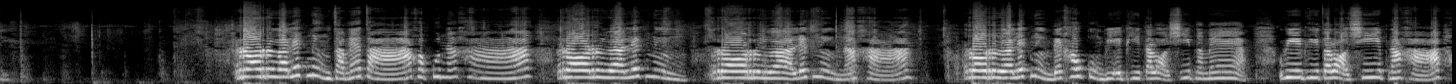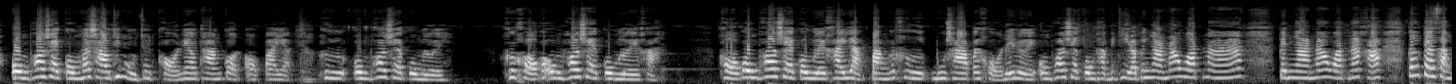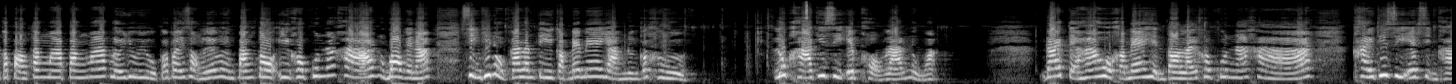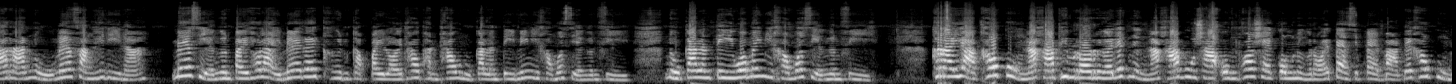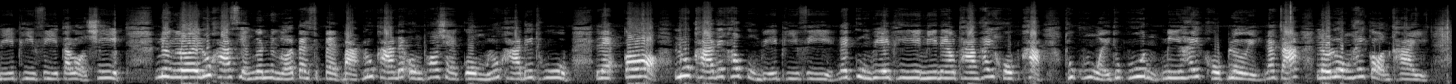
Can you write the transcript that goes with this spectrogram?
รอเรือเลขหนึ่งจ้ะแม่จ๋าขอบคุณนะคะ รอเรือเลขหนึ่งรอเรือเลขหนึ่งนะคะรอเรือเลขหนึ่งได้เข้ากลุ่ม VIP ตลอดชีพนะแม่ VIP ตลอดชีพนะคะ องค์พ่อชายกงเมื่อเช้าที่หนูจุดขอแนวทางก่อนออกไปอะ คือองค์พ่อชายกงเลย คือขอกับองค์พ่อชายกงเลยค่ะ ขอองค์พ่อแชร์กงเลยใครอยากปังก็คือบูชาไปขอได้เลย องค์พ่อแชร์กงทำพิธีแล้วเป็นงานหน้าวัดนะ เป็นงานหน้าวัดนะคะ ตั้งแต่สั่งกระเป๋าตังมาปังมากเลยอยู่ๆก็ไปสองเรื่องหนึ่งปังต่ออีกขอบคุณนะคะหนูบอกเลยนะ สิ่งที่หนูการันตีกับแม่ๆอย่างหนึ่งก็คือ ลูกค้าที่ CF ของร้านหนูอะได้แต่ห้าหกค่ะแม่เห็นตอนไลฟ์ขอบคุณนะคะ ใครที่ CF สินค้าร้านหนูแม่ฟังให้ดีนะ แม่เสียเงินไปเท่าไหร่แม่ได้คืนกลับไปร้อยเท่าพันเท่าหนูการันตีไม่มีคำว่าเสียเงินฟรีหนูการันตีว่าไม่มีคำว่าเสียเงินฟรี ใครอยากเข้ากลุ่มนะคะ พิมพ์รอเรือเลขหนึ่งนะคะ บูชาองค์พ่อแชร์กงหนึ่งร้อยแปดสิบแปดบาท ได้เข้ากลุ่ม VIP ฟรีตลอดชีพหนึ่งเลยลูกค้าเสียเงินหนึ่งร้อยแปดสิบแปดบาท ลูกค้าได้องค์พ่อแชร์กง ลูกค้าได้ทูบและก็ลูกค้าได้เข้ากลุ่ม VIP ฟรีในกลุ่ม VIP มีแนวทางให้ครบค่ะ ทุกหวยทุกหุ้นมีให้ครบเลยนะจ๊ะแล้วลงให้ก่อนใคร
